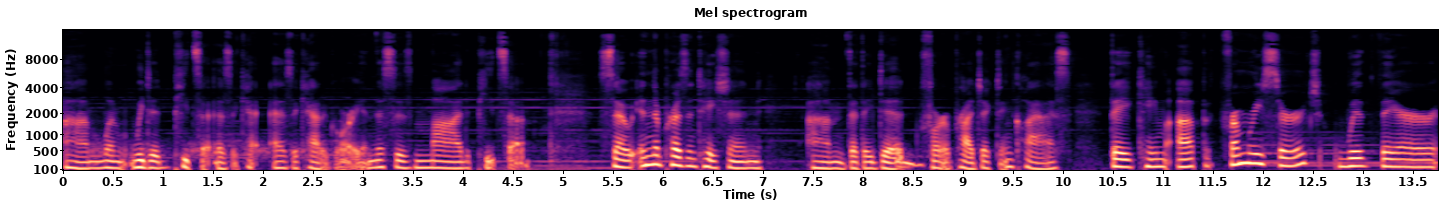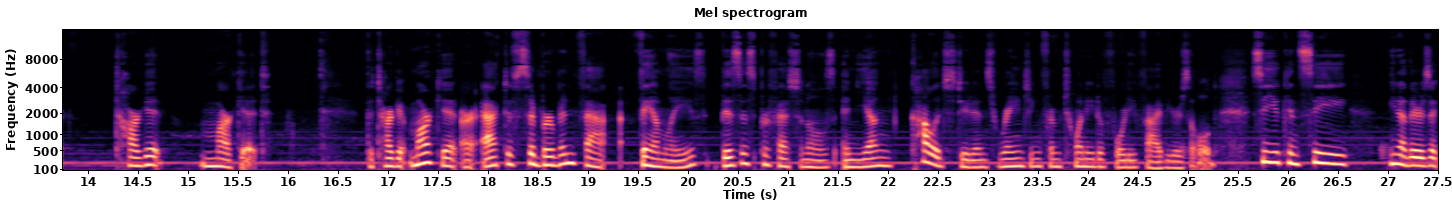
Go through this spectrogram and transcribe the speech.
um, when we did pizza as a ca- as a category, and this is mod pizza. So in the presentation um, that they did for a project in class, they came up from research with their target market. The target market are active suburban fa- families, business professionals, and young college students ranging from 20 to 45 years old. So you can see, you know, there's a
